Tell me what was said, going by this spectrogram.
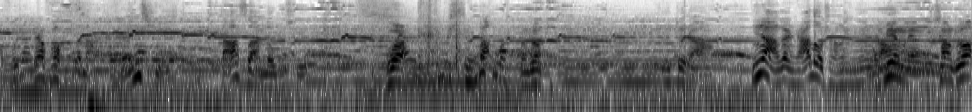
我扶着，别扶。这哪人骑的？打死俺都不去。福儿，上上车。队长，您让干啥都成。我命令你上车。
